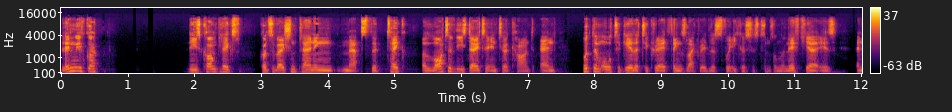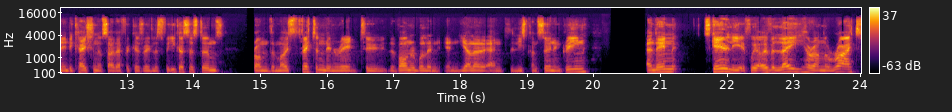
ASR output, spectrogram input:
Then we've got these complex conservation planning maps that take a lot of these data into account and put them all together to create things like red lists for ecosystems. On the left here is an indication of South Africa's red list for ecosystems from the most threatened in red to the vulnerable in, in yellow and the least concern in green. And then scarily, if we overlay here on the right,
